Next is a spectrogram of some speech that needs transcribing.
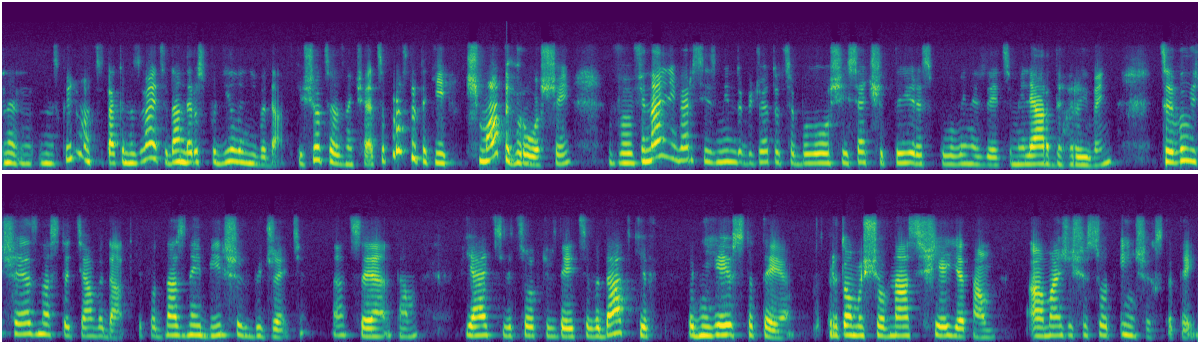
не не скажімо, це так і називається да, нерозподілені видатки. Що це означає? Це просто такий шмат грошей. В фінальній версії змін до бюджету це було 64,5, здається, мільярди гривень. Це величезна стаття видатків, одна з найбільших в бюджеті. Це там 5%, здається, видатків однією статтею, при тому, що в нас ще є там майже 600 інших статей.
